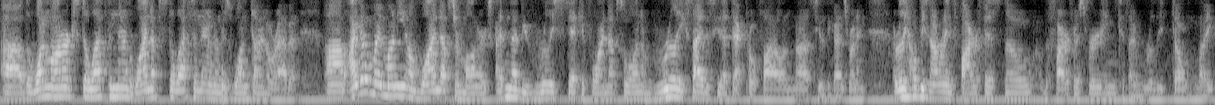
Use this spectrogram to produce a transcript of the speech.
Uh, the one Monarch still left in there, the Windup's still left in there, and then there's one Dino Rabbit. Um, I got my money on windups or monarchs. I think that'd be really sick if windups won. I'm really excited to see that deck profile and uh, see what the guy's running. I really hope he's not running Fire Fist though, the Fire Fist version, because I really don't like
